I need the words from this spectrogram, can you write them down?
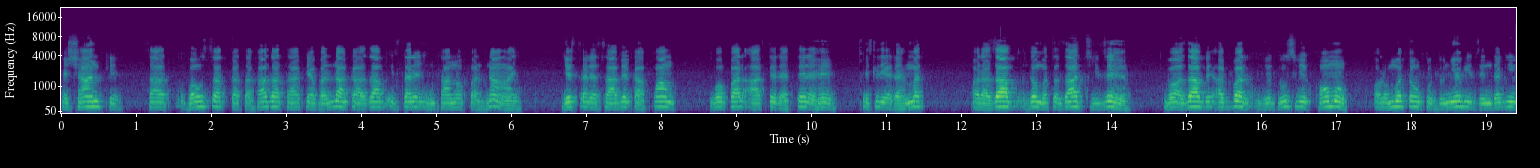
کے شان کے ساتھ، بہت کا تقاضا تھا کہ اب اللہ کا عذاب اس طرح انسانوں پر نہ آئے، جس طرح سابق اقوام وہ پر آتے رہتے رہیں۔ اس لیے رحمت اور عذاب دو متضاد چیزیں ہیں۔ وہ عذاب اکبر جو دوسری قوموں اور امتوں کو دنیاوی زندگی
